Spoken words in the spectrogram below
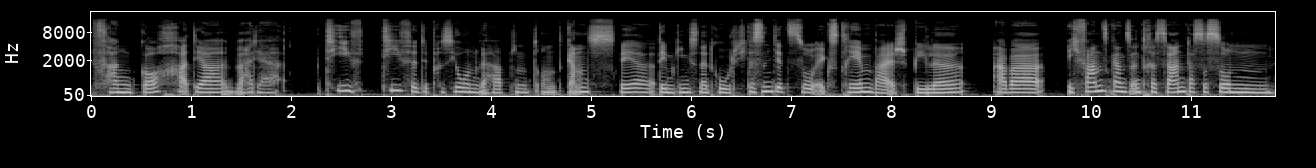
Van Gogh hat ja, hat ja tief, tiefe Depressionen gehabt und, und ganz schwer, dem ging es nicht gut. Das sind jetzt so Extrembeispiele, aber ich fand es ganz interessant, dass es so, ein,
